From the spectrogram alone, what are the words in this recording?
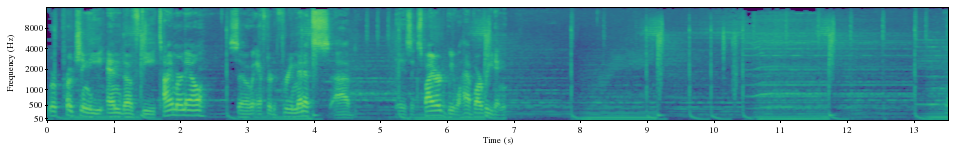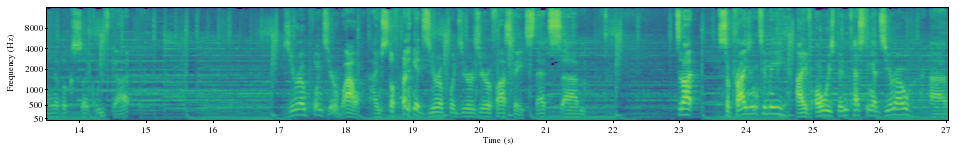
We're approaching the end of the timer now, so after the three minutes uh, is expired, we will have our reading. And it looks like we've got 0.0. Wow, I'm still running at 0.00 phosphates. That's, um, it's not surprising to me. I've always been testing at zero. Um,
